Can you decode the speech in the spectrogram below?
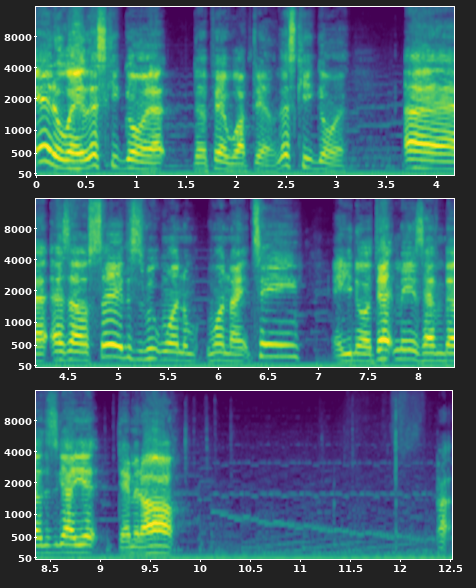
Anyway, let's keep going at the pair walk down. Let's keep going. Uh, as I was saying, this is Route 1 119. And you know what that means? I haven't battled this guy yet. Damn it all. I,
